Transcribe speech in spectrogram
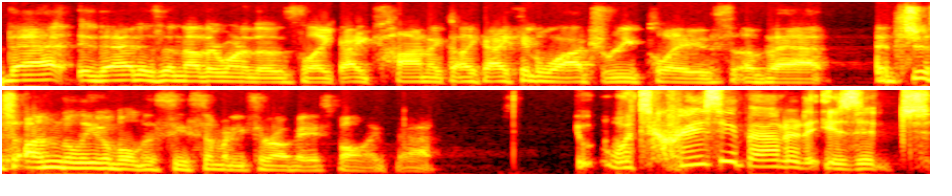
That that is another one of those like iconic. Like I can watch replays of that. It's just unbelievable to see somebody throw a baseball like that. What's crazy about it is it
